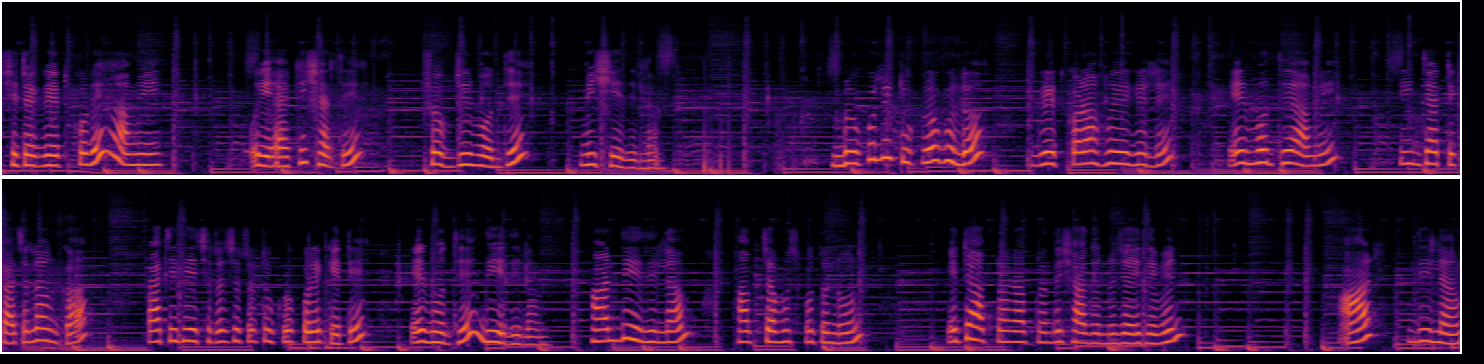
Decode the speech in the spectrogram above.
সেটা গ্রেট করে আমি ওই একই সাথে সবজির মধ্যে মিশিয়ে দিলাম। ব্রোকলির টুকরোগুলো গ্রেট করা হয়ে গেলে এর মধ্যে আমি তিন চারটে কাঁচা লঙ্কা কাঁচি দিয়ে ছোট ছোট টুকরো করে কেটে এর মধ্যে দিয়ে দিলাম। আর দিয়ে দিলাম হাফ চামচ মতো নুন। এটা আপনারা আপনাদের স্বাদ অনুযায়ী দেবেন। আর দিলাম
